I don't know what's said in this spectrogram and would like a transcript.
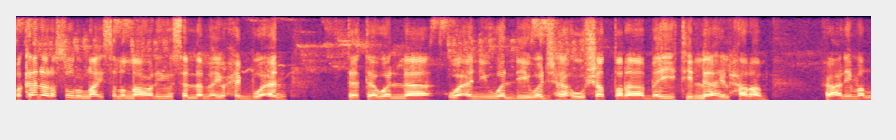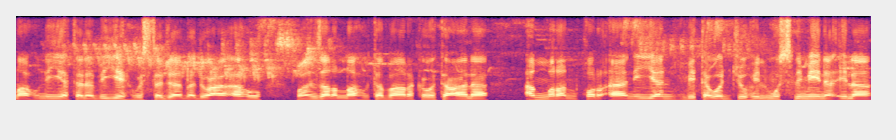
وكان رسول الله صلى الله عليه وسلم يحب أن تتولى وأن يولي وجهه شطر بيت الله الحرام. فعلم الله نية نبيه واستجاب دعاءه وأنزل الله تبارك وتعالى أمرا قرآنيا بتوجه المسلمين إلى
